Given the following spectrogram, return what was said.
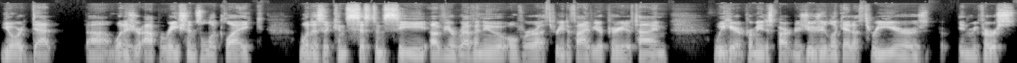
your debt. Uh, what does your operations look like? What is the consistency of your revenue over a three to five year period of time? We here at Prometis Partners usually look at a three years in reverse.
